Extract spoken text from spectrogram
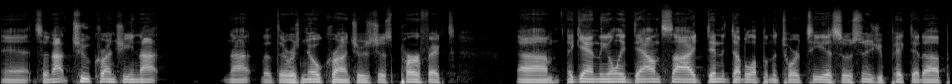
and so not too crunchy. Not not that there was no crunch. It was just perfect. Um, again, the only downside didn't double up on the tortilla, so as soon as you picked it up,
